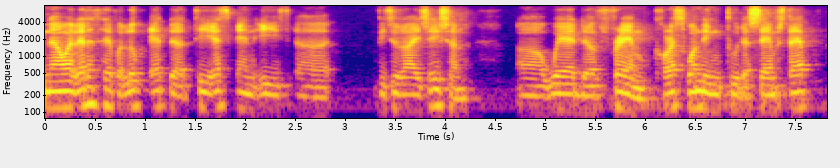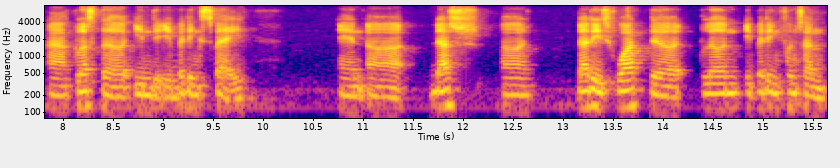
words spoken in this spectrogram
Now let us have a look at the t-SNE uh, visualization, uh, where the frame corresponding to the same step are clustered in the embedding space. And uh, that's, uh, that is what the learn embedding function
